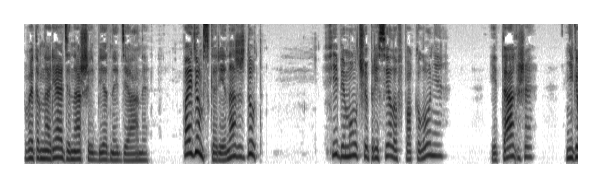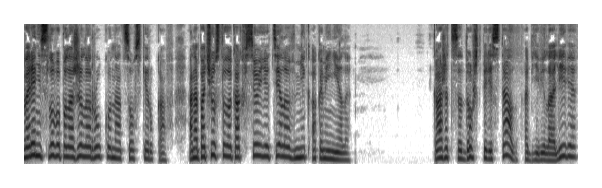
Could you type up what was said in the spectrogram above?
в этом наряде нашей бедной Дианы. Пойдем скорее, нас ждут». Фиби молча присела в поклоне и также не говоря ни слова, положила руку на отцовский рукав. Она почувствовала, как все ее тело вмиг окаменело. «Кажется, дождь перестал», — объявила Оливия,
